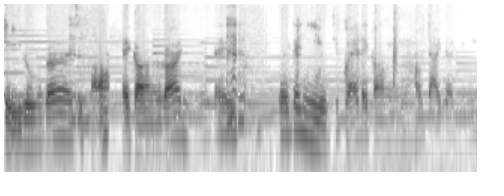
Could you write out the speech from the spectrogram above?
chị luôn có ừ. sức khỏe để còn có những cái với cái nhiều sức khỏe để còn hỗ trợ cho những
